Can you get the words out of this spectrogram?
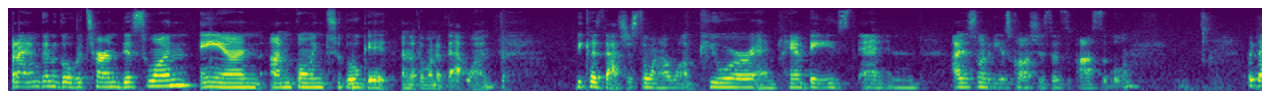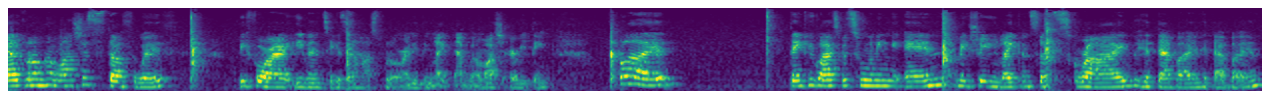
but I am going to go return this one and I'm going to go get another one of that one because that's just the one I want pure and plant-based and I just want to be as cautious as possible. But that's what I'm going to wash his stuff with before I even take it to the hospital or anything like that. I'm going to wash everything. But thank you guys for tuning in. Make sure you like and subscribe. Hit that button. Hit that button.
